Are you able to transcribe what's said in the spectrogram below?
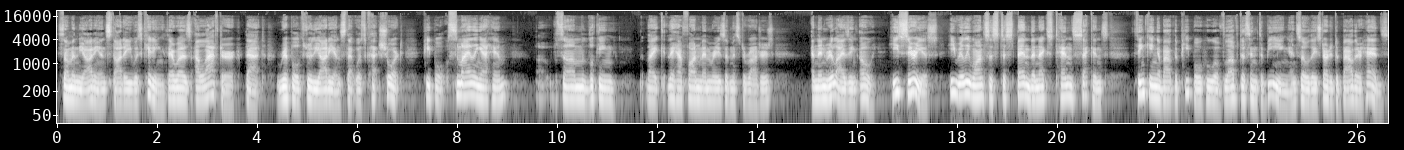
Some in the audience thought he was kidding. There was a laughter that rippled through the audience that was cut short, people smiling at him, uh, some looking like they have fond memories of Mr. Rogers, and then realizing, oh, he's serious. He really wants us to spend the next 10 seconds thinking about the people who have loved us into being, and so they started to bow their heads.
